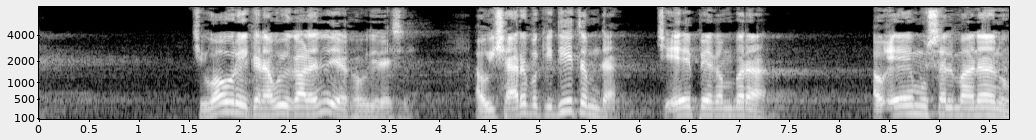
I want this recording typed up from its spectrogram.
چې واورئ که نه هغوی غاړه نه دی ښودی راسي او اشاره پکې دې ته هم ده چې ای پیغمبره او ای مسلمانانو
